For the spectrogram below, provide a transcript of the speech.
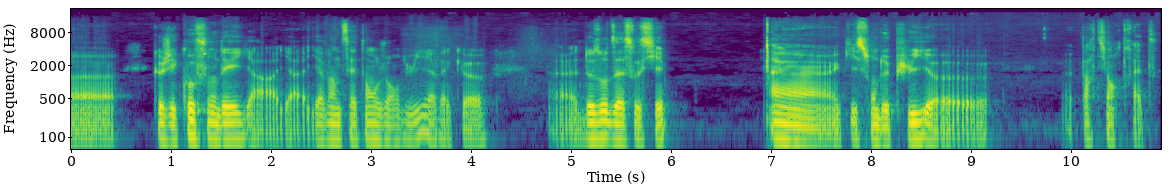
euh, que j'ai cofondé il y a, il, y a, il y a 27 ans aujourd'hui avec euh, deux autres associés euh, qui sont depuis euh, partis en retraite.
